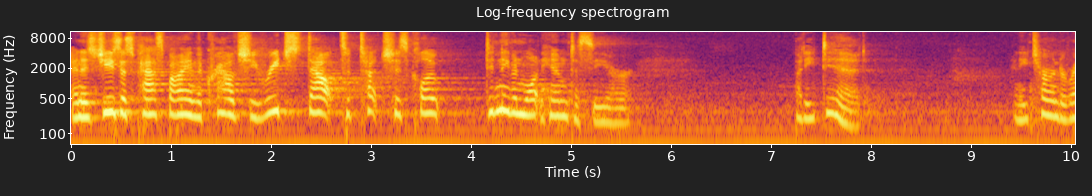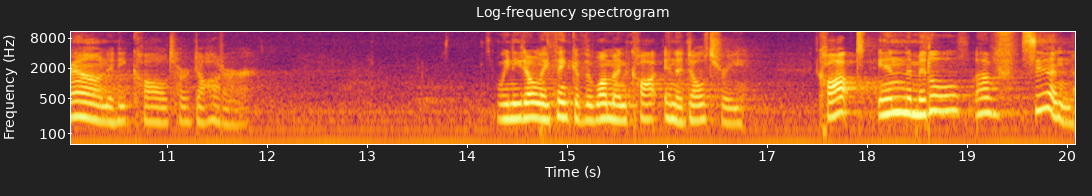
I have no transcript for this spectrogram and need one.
And as Jesus passed by in the crowd, she reached out to touch his cloak, didn't even want him to see her. But he did. And he turned around and he called her daughter. We need only think of the woman caught in adultery, caught in the middle of sin.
